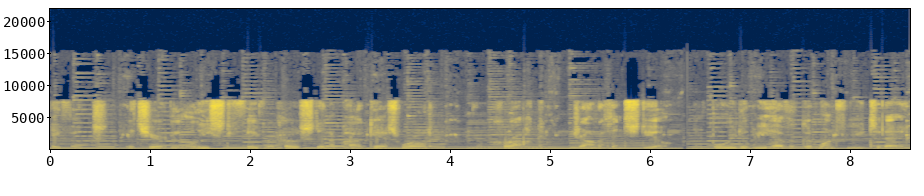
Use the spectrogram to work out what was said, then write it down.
Hey folks, it's your least favorite host in the podcast world, Croc, Jonathan Steele. Boy, do we have a good one for you today.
